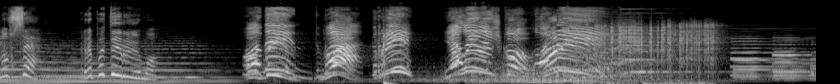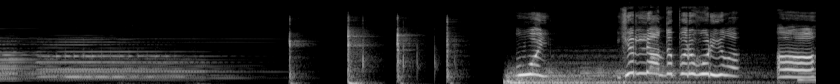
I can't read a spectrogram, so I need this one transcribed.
Ну все, репетируємо. Один, два, три, Ялиночко, гори! Гірлянда перегоріла. А,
